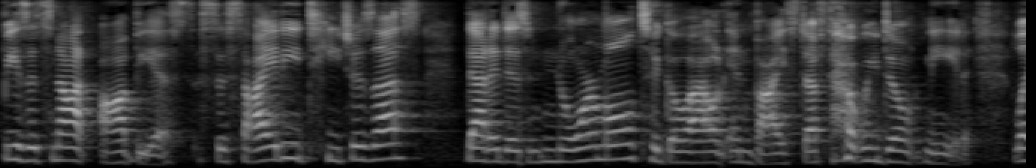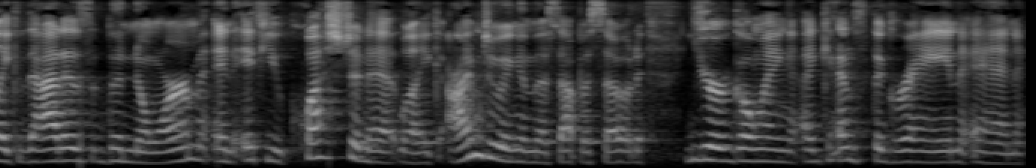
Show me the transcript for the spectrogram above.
because it's not obvious. Society teaches us that it is normal to go out and buy stuff that we don't need. Like that is the norm. And if you question it, like I'm doing in this episode, you're going against the grain and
